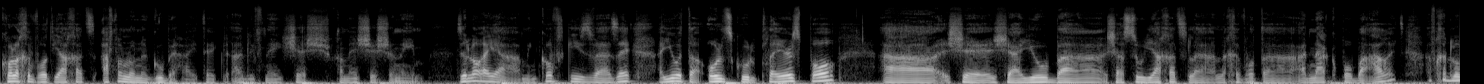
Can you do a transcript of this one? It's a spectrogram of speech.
כל החברות יח"צ אף פעם לא נגעו בהייטק עד לפני שש, חמש, שש שנים. זה לא היה, מינקובסקיס והזה, היו את ה-old school players פה, ש, שהיו, ב, שעשו יח"צ לחברות הענק פה בארץ, אף אחד לא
